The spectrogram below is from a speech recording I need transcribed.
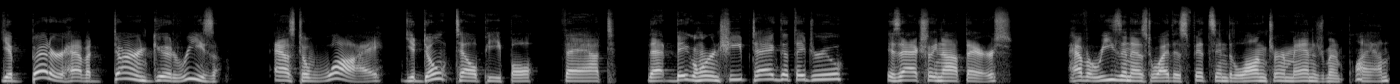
you better have a darn good reason as to why you don't tell people that that bighorn sheep tag that they drew is actually not theirs. have a reason as to why this fits into the long term management plan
